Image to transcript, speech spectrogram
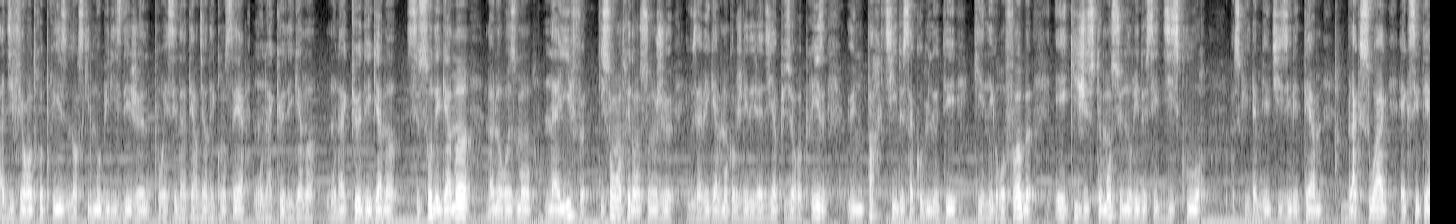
à différentes reprises lorsqu'il mobilise des jeunes pour essayer d'interdire des concerts. On n'a que des gamins. On n'a que des gamins. Ce sont des gamins malheureusement naïfs qui sont rentrés dans son jeu. Et vous avez également, comme je l'ai déjà dit à plusieurs reprises, une partie de sa communauté qui est négrophobe et qui justement se nourrit de ses discours parce qu'il aime bien utiliser les termes black swag, etc.,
